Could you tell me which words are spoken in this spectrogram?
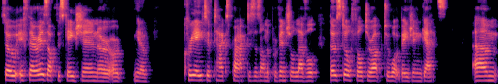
So if there is obfuscation or, or you know, creative tax practices on the provincial level, those still filter up to what Beijing gets. Um,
